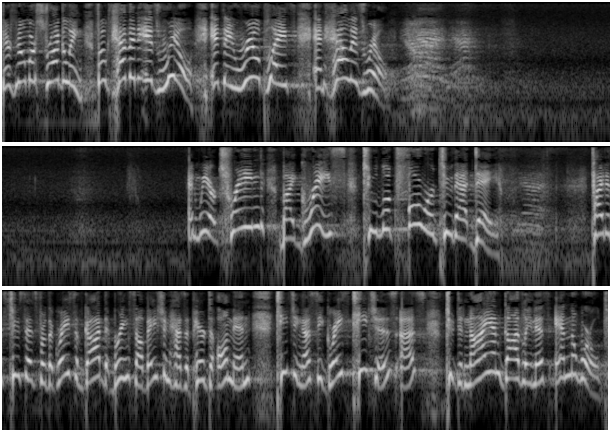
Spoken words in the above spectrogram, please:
There's no more struggling. Folks, heaven is real. It's a real place and hell is real. And we are trained by grace to look forward to that day. Titus 2 says, For the grace of God that brings salvation has appeared to all men, teaching us, see, grace teaches us to deny ungodliness and the world.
